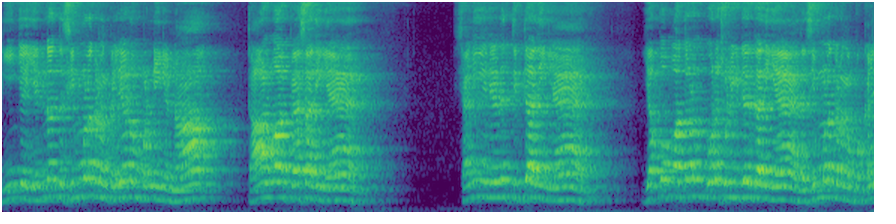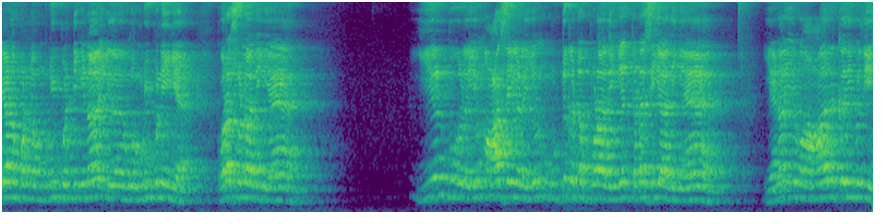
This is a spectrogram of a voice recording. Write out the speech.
நீங்கள் என்ன அந்த சிம்மலக்கணம் கல்யாணம் பண்ணீங்கன்னா தாழ்வாக பேசாதீங்க. சனியனேன்னு திட்டாதீங்க. எப்போ பார்த்தாலும் குறை சொல்லிக்கிட்டே இருக்காதீங்க. இந்த சிம்மலக்கணம் இப்போ கல்யாணம் பண்ண முடிவு பண்ணிட்டீங்கன்னா இதை ஒரு முடிவு பண்ணிங்க குறை சொல்லாதீங்க. இயல்புகளையும் ஆசைகளையும் முட்டுக்கட்ட போடாதீங்க. தடை செய்யாதீங்க. ஏன்னா இவன் ஆறுக்கு அதிபதி.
